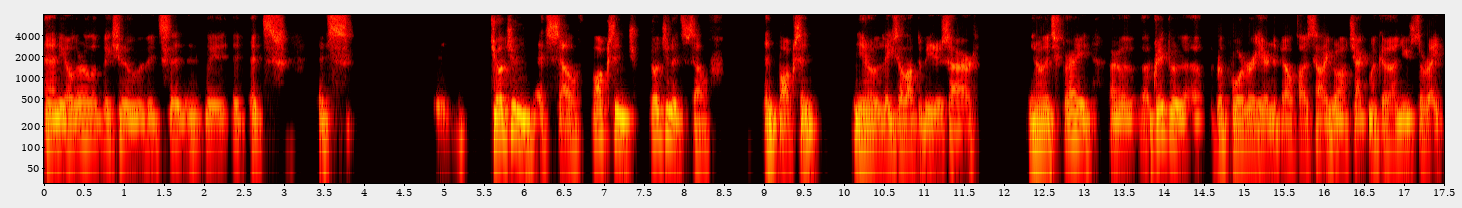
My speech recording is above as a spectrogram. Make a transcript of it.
any other Olympics. You know, it's it, it, it's it's judging itself, boxing judging itself in boxing. You know, leaves a lot to be desired. You know, it's very uh, a great re- uh, reporter here in the Belfast Telegraph, Jack Magowan, used to write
